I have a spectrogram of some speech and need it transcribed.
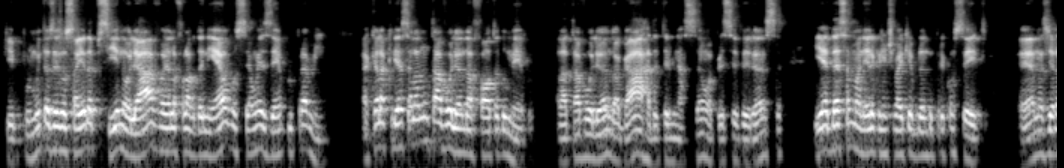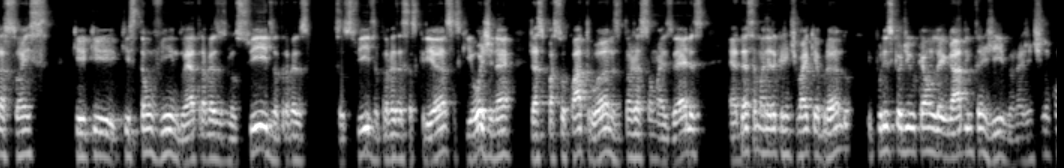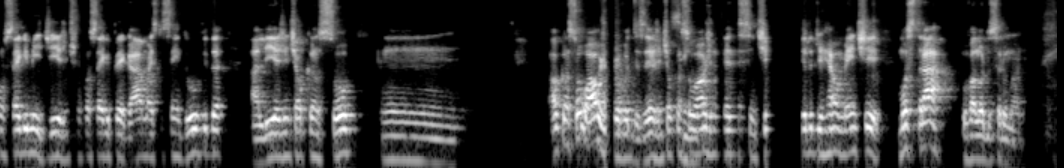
que por muitas vezes eu saía da piscina, olhava e ela falava: "Daniel, você é um exemplo para mim". Aquela criança ela não estava olhando a falta do membro, ela estava olhando a garra, a determinação, a perseverança e é dessa maneira que a gente vai quebrando o preconceito. É nas gerações que, que, que estão vindo, é através dos meus filhos, através dos seus filhos, através dessas crianças que hoje, né, já se passou quatro anos, então já são mais velhas. É dessa maneira que a gente vai quebrando e por isso que eu digo que é um legado intangível, né? A gente não consegue medir, a gente não consegue pegar, mas que sem dúvida ali a gente alcançou um alcançou o auge, eu vou dizer, a gente alcançou Sim. o auge nesse sentido de realmente mostrar o valor do ser humano.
